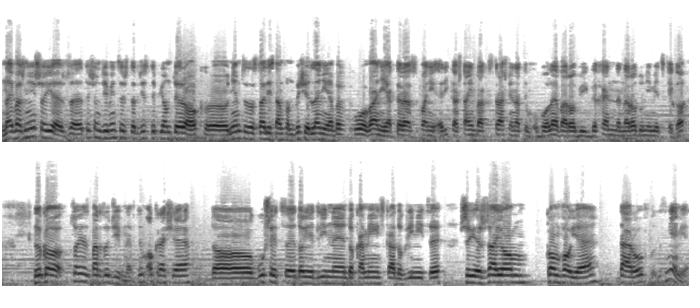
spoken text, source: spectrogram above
Najważniejsze jest, że 1945 rok e, Niemcy zostali stamtąd wysiedleni, ewakuowani, jak teraz pani Erika Steinbach strasznie na tym ubolewa, robi gehennę narodu niemieckiego. Tylko, co jest bardzo dziwne, w tym okresie do Głuszycy, do Jedliny, do Kamieńska, do Glinicy przyjeżdżają konwoje darów z Niemiec.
